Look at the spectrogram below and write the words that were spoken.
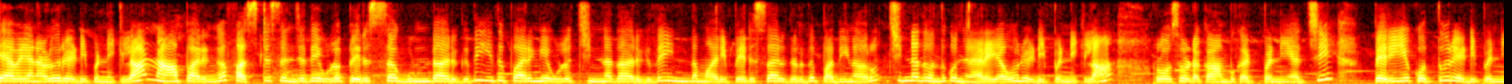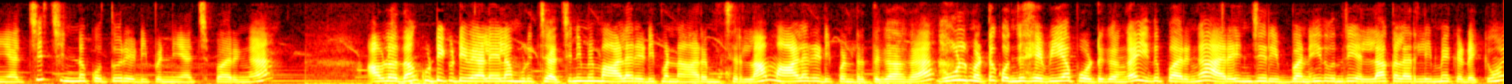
தேவையான அளவு ரெடி பண்ணிக்கலாம். நான் பாருங்கள் ஃபஸ்ட்டு செஞ்சது எவ்வளோ பெருசாக குண்டாக இருக்குது. இது பாருங்கள் எவ்வளோ சின்னதாக இருக்குது. இந்த மாதிரி பெருசாக இருக்கிறது பதினாறும் சின்னது வந்து கொஞ்சம் நிறையாவும் ரெடி பண்ணிக்கலாம். ரோஸோட காம்பு கட் பண்ணியாச்சு. பெரிய கொத்தும் ரெடி பண்ணியாச்சு. சின்ன கொத்தும் ரெடி பண்ணியாச்சு பாருங்கள் அவ்வளோதான் குட்டி குட்டி வேலையெல்லாம் முடிச்சாச்சு. இனிமேல் மாலை ரெடி பண்ண ஆரம்பிச்சிடலாம். மாலை ரெடி பண்ணுறதுக்காக நூல் மட்டும் கொஞ்சம் ஹெவியாக போட்டுக்கோங்க. இது பாருங்கள் அரேஞ்சு ரிப்பன் இது வந்து எல்லா கலர்லேயுமே கிடைக்கும்.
